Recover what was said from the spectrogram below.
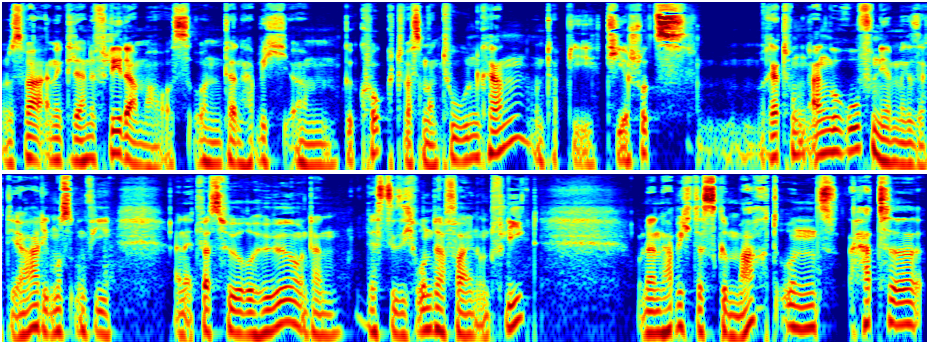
Und es war eine kleine Fledermaus. Und dann habe ich ähm, geguckt, was man tun kann und habe die Tierschutzrettung angerufen. Die haben mir gesagt, ja, die muss irgendwie eine etwas höhere Höhe und dann lässt sie sich runterfallen und fliegt. Und dann habe ich das gemacht und hatte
